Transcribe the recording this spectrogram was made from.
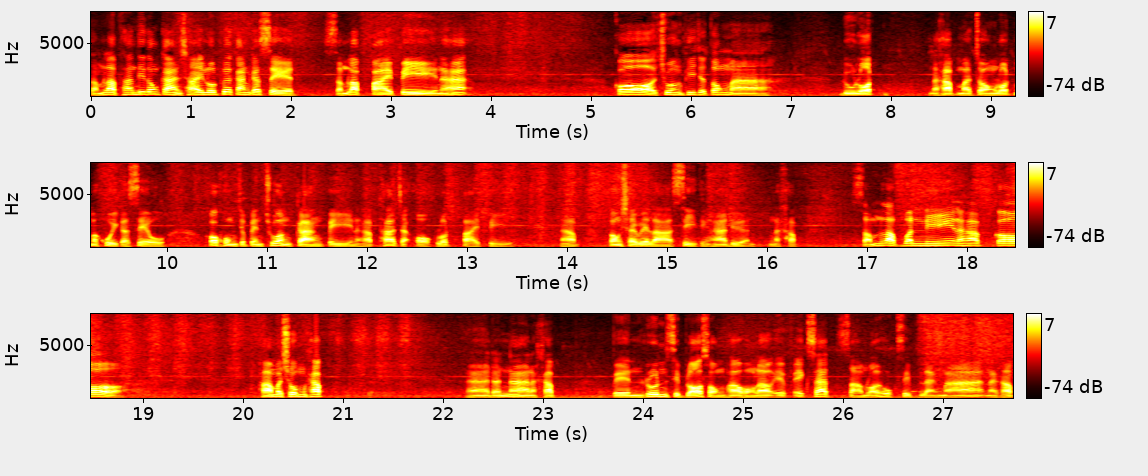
สำหรับท่านที่ต้องการใช้รถเพื่อการเกษตรสำหรับปลายปีนะฮะก็ช่วงที่จะต้องมาดูรถนะครับ มาจองรถมาคุยกับเซลล์ก็คงจะเป็นช่วงกลางปีนะครับ ถ้าจะออกรถปลายปีนะครับต้องใช้เวลา 4-5 เดือนนะครับสำหรับวันนี้นะครับก็พามาชมครับด้านหน้านะครับ เป็นรุ่น 10 ล้อ2พาของเรา FXZ 360 แรงม้านะครับ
